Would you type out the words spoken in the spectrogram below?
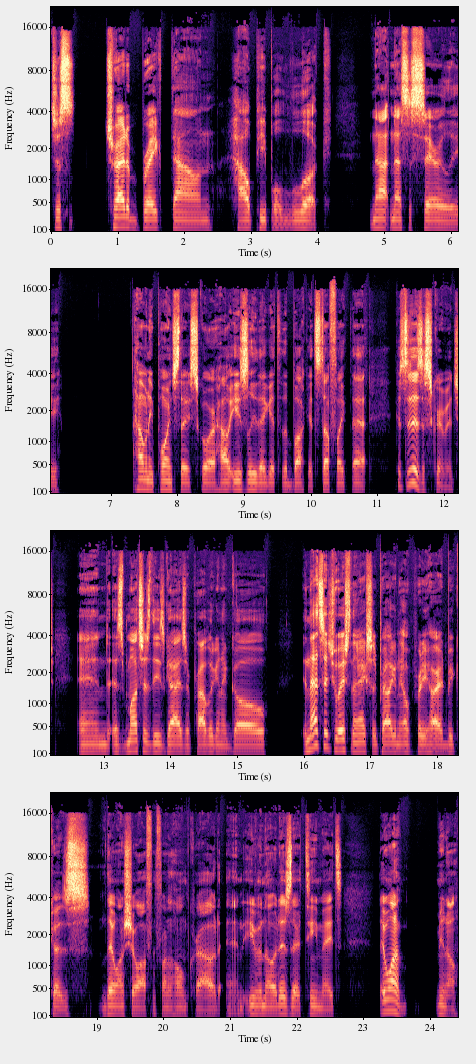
Just try to break down how people look, not necessarily how many points they score, how easily they get to the bucket, stuff like that. Because it is a scrimmage. And as much as these guys are probably going to go in that situation, they're actually probably going to go pretty hard because they want to show off in front of the home crowd. And even though it is their teammates, they want to, you know,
